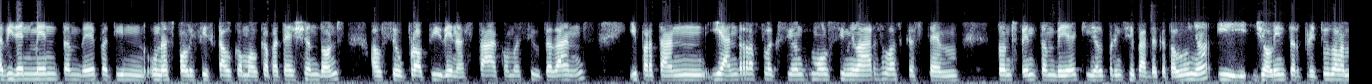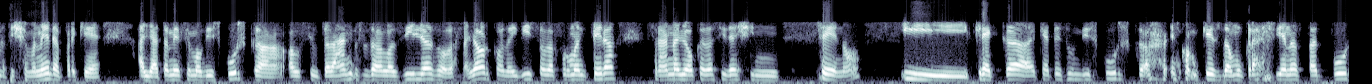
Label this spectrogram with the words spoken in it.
evidentment, també patint un espoli fiscal com el que pateixen, doncs, el seu propi benestar com a ciutadans i, per tant, hi han reflexions molt similars a les que estem doncs, fent també aquí al Principat de Catalunya i jo l'interpreto de la mateixa manera perquè allà també fem el discurs que els ciutadans de les illes o de Mallorca o d'Eivissa o de Formentera seran allò que decideixin ser, no? I crec que aquest és un discurs que, com que és democràcia en estat pur,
